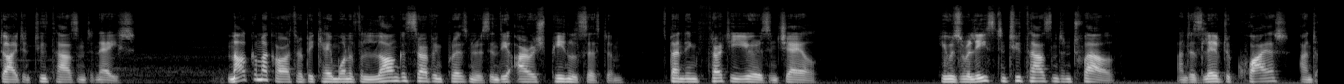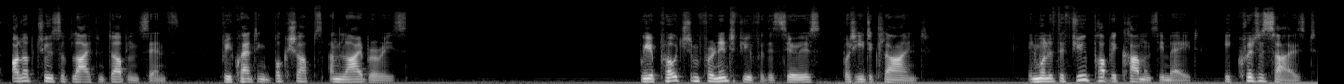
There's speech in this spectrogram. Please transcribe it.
died in 2008. Malcolm MacArthur became one of the longest serving prisoners in the Irish penal system, spending 30 years in jail. He was released in 2012 and has lived a quiet and unobtrusive life in Dublin since, frequenting bookshops and libraries. We approached him for an interview for this series, but he declined. In one of the few public comments he made, he criticised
